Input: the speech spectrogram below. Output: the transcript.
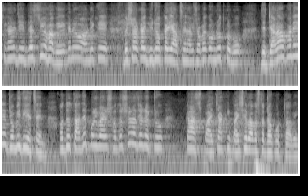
সেখানে যে ইন্ডাস্ট্রি হবে এখানেও অনেকে বেসরকারি বিনিয়োগকারী আছেন। আমি সবাইকে অনুরোধ করব যে যারা ওখানে জমি দিয়েছেন অন্তত তাদের পরিবারের সদস্যরা যেন একটু কাজ পায় চাকরি পায় সে ব্যবস্থাটাও করতে হবে।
